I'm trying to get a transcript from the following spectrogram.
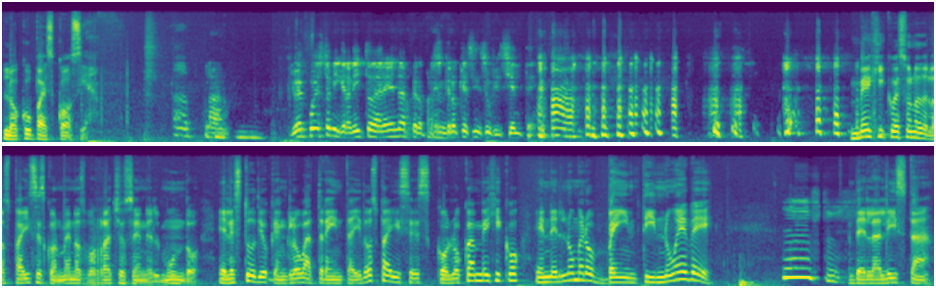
lo ocupa Escocia. Ah, claro. Yo he puesto mi granito de arena, pero pues creo que es insuficiente. México es uno de los países con menos borrachos en el mundo. El estudio que engloba 32 países colocó a México en el número 29 de la lista.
